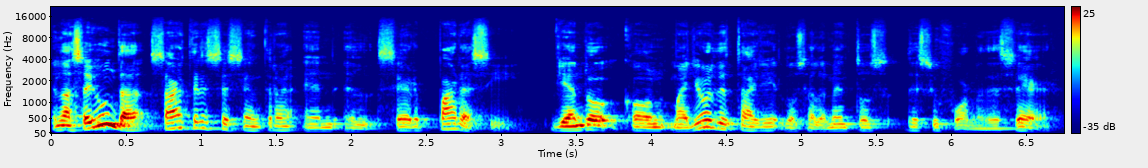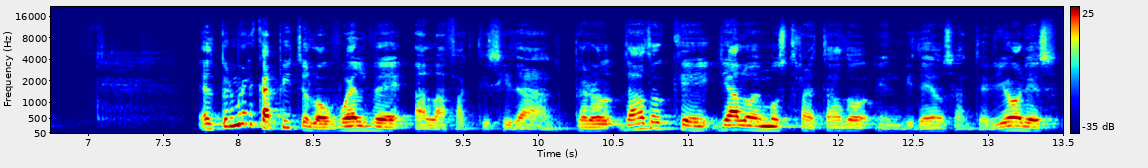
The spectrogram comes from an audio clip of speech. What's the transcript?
En la segunda, Sartre se centra en el ser para sí, viendo con mayor detalle los elementos de su forma de ser. El primer capítulo vuelve a la facticidad, pero dado que ya lo hemos tratado en videos anteriores,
